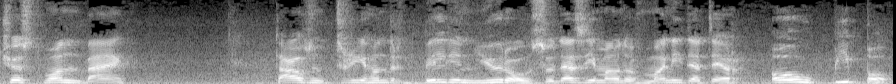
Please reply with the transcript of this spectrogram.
Just one bank. 1,300 billion euros. So that's the amount of money that they owe people.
